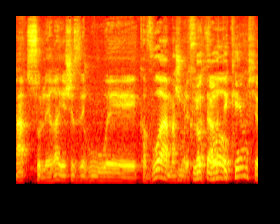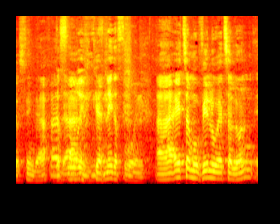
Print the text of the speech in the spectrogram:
הסולרה? יש איזה הוא אה, קבוע, משהו לפי מקלות ארטיקים שאוספים ביחד. גפרורים, כן. מבנה גפרורים. העץ המוביל הוא עץ אלון אה,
